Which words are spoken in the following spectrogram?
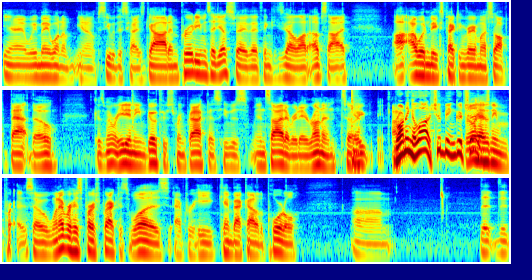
yeah, we may want to you know see what this guy's got. And Pruitt even said yesterday that I think he's got a lot of upside. I, I wouldn't be expecting very much off the bat though, because remember he didn't even go through spring practice. He was inside every day running. So he, running a lot, should be in good really shape. hasn't even. So whenever his first practice was after he came back out of the portal, um, that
